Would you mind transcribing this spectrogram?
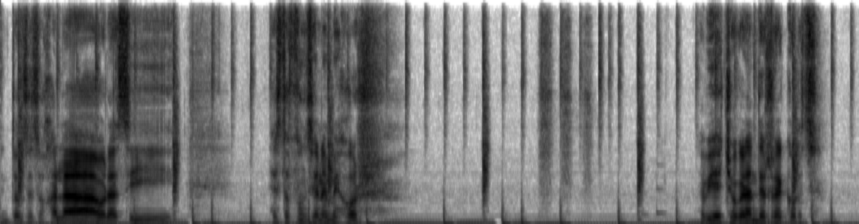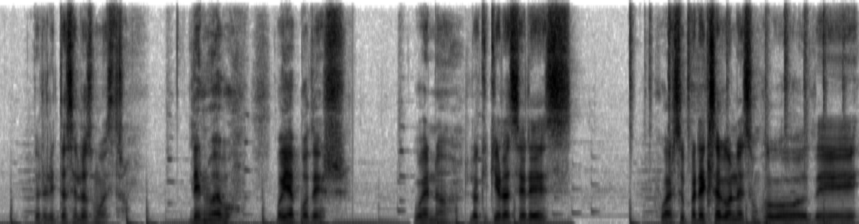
Entonces ojalá ahora sí esto funcione mejor. Había hecho grandes récords, pero ahorita se los muestro. De nuevo, voy a poder. Bueno, lo que quiero hacer es jugar Super Hexagon. Es un juego de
